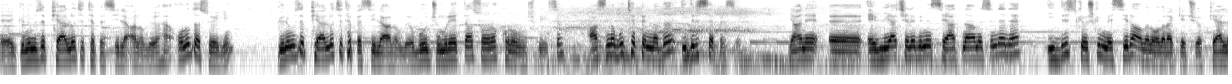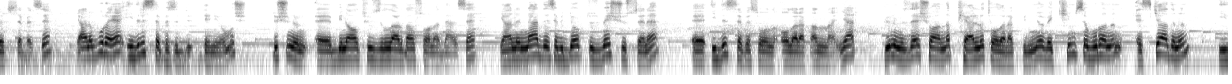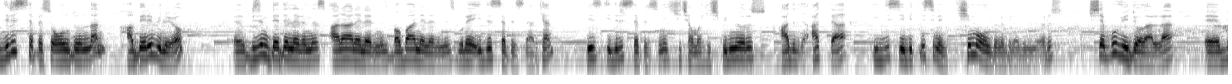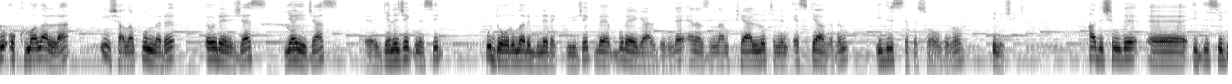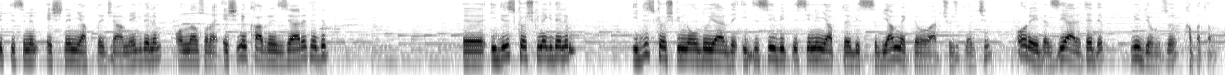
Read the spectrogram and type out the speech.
E, günümüzde Pierlotti Tepesi ile anılıyor. Ha, onu da söyleyeyim. Günümüzde Pierlotti Tepesi ile anılıyor. Bu Cumhuriyet'ten sonra konulmuş bir isim. Aslında bu tepenin adı İdris Tepesi. Yani e, Evliya Çelebi'nin seyahatnamesinde de İdris Köşkü mesire alanı olarak geçiyor Pierlotti Tepesi. Yani buraya İdris Tepesi deniyormuş. Düşünün e, 1600 yıllardan sonra dense yani neredeyse bir 400-500 sene e, İdris Tepesi ol- olarak anılan yer günümüzde şu anda Pierlotti olarak biliniyor ve kimse buranın eski adının İdris Tepesi olduğundan haberi bile yok. E, bizim dedelerimiz, anneannelerimiz, babaannelerimiz buraya İdris Tepesi derken biz İdris Tepesi'ni hiç ama hiç bilmiyoruz. Hatta, hatta İdris Bitlisinin kim olduğunu bile bilmiyoruz. İşte bu videolarla, e, bu okumalarla inşallah bunları öğreneceğiz, yayacağız. E, gelecek nesil bu doğruları bilerek büyüyecek ve buraya geldiğinde en azından Pierlotti'nin eski adının İdris Tepesi olduğunu bilecek. Hadi şimdi e, İdrisi Bitlisi'nin eşinin yaptığı camiye gidelim. Ondan sonra eşinin kabrini ziyaret edip e, İdris Köşkü'ne gidelim. İdris Köşkü'nün olduğu yerde İdrisi Bitlisi'nin yaptığı bir Sıbyan Mektebi var çocuklar için. Orayı da ziyaret edip videomuzu kapatalım.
